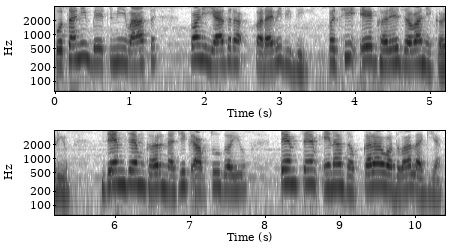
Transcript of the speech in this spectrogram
પોતાની બેટની વાત પણ યાદ કરાવી દીધી. પછી એ ઘરે જવા નીકળ્યું. જેમ જેમ ઘર નજીક આવતું ગયું તેમ તેમ એના ધબકારા વધવા લાગ્યા.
